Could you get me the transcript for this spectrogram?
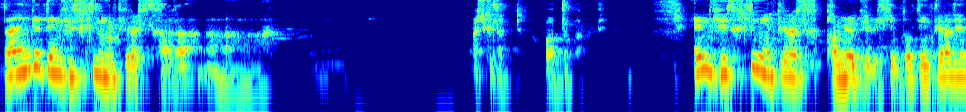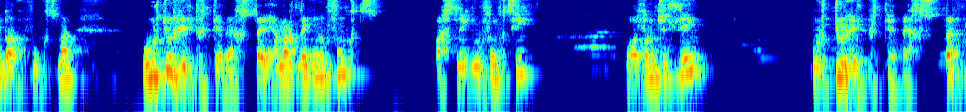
За ингээд энэ хэсэглийн интегралчлах арга ашиглаад бодлого бат. Энэ хэсэглийн интегралчлах томьёог хэрэглэхийн тулд интегралийн доорх функц маань үрдүр хэлбэртэй байх ёстой. Ямар нэгэн функц бас нэгэн функцийн уламжлалын үрдүр хэлбэртэй байх ёстой.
